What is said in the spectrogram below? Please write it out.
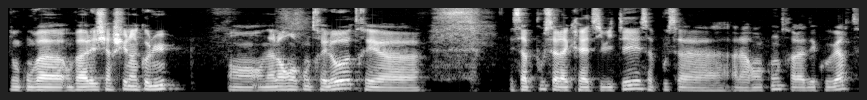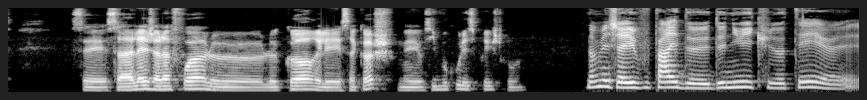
Donc on va on va aller chercher l'inconnu en, en, allant rencontrer l'autre et, euh, et ça pousse à la créativité, ça pousse à, la rencontre, à la découverte. C'est ça allège à la fois le, corps et les sacoches, mais aussi beaucoup l'esprit, je trouve. Non mais j'allais vous parler de, de nuit culottée.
